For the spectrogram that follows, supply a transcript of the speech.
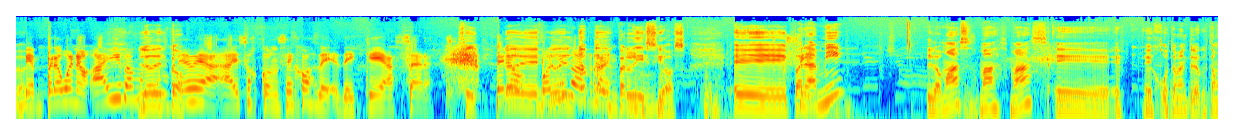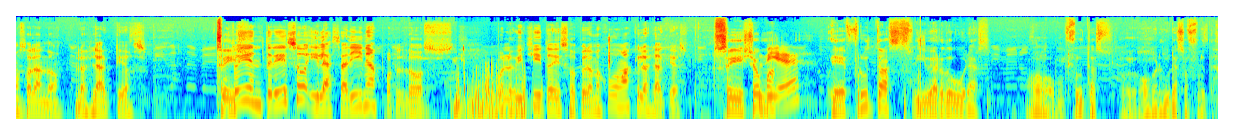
también. Pero bueno, ahí vamos Lo en breve a, a esos consejos de, de qué hacer. Sí, Pero lo, de- lo del volviendo al top de ranking. desperdicios. Eh, Sí. Para mí, lo más, más, más eh, es, justamente lo que estamos hablando, los lácteos. Sí, Estoy entre eso y las harinas por los por los bichitos y eso, pero me juego más que los lácteos. sí, yo más- eh, frutas y verduras. O frutas, o, o verduras o frutas.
